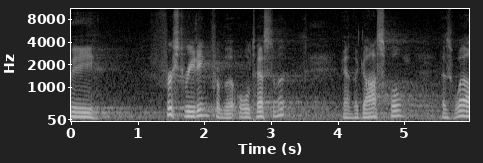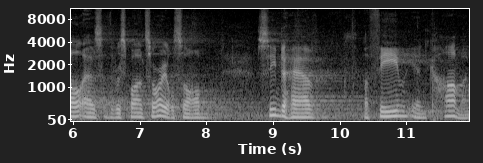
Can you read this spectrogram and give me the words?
The first reading from the Old Testament and the Gospel, as well as the responsorial psalm, seem to have a theme in common,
